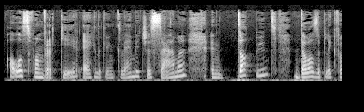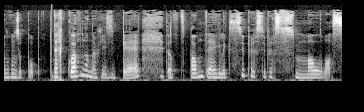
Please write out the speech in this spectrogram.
alles van verkeer eigenlijk een klein beetje samen. En dat punt, dat was de plek van onze pop. Daar kwam dan nog eens bij dat het pand eigenlijk super, super smal was.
